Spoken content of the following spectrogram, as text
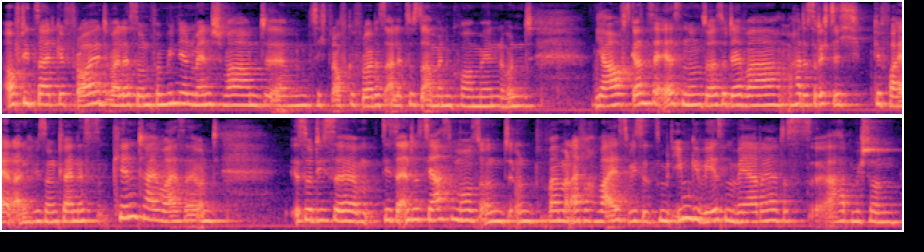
auf die Zeit gefreut, weil er so ein Familienmensch war und ähm, sich darauf gefreut, dass alle zusammenkommen und ja, aufs ganze Essen und so. Also der war, hat es richtig gefeiert, eigentlich wie so ein kleines Kind teilweise. Und so diese, dieser Enthusiasmus und, und weil man einfach weiß, wie es jetzt mit ihm gewesen wäre, das hat mich schon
